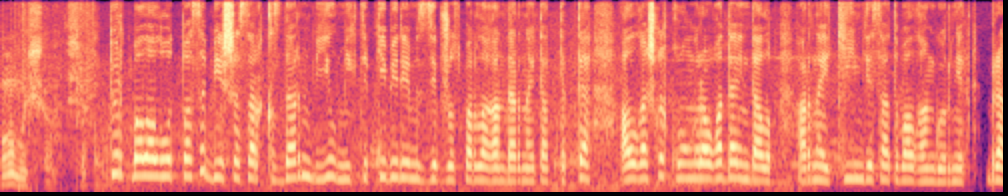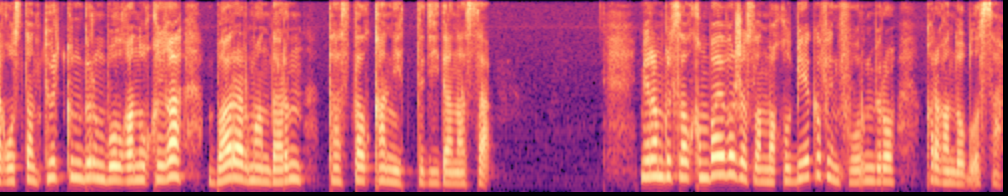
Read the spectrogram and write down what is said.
О машалла все Төрт балалы отбасы бес жасар қыздарын биыл мектепке береміз деп жоспарлағандарын айтады. Тіпті алғашқы қоңырауға дайындалып арнайы киімде сатып алған көрінеді. Бірақ осыдан төрт күн бұрын болған оқиға бар армандарын тасталқан етті дейді анасы. Мейрамгүл салқынбаева жасұлан мақұлбеков информбюро қарағанды облысы.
